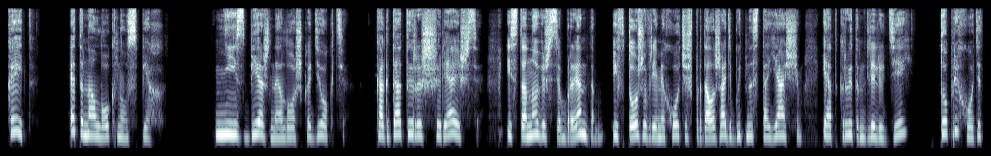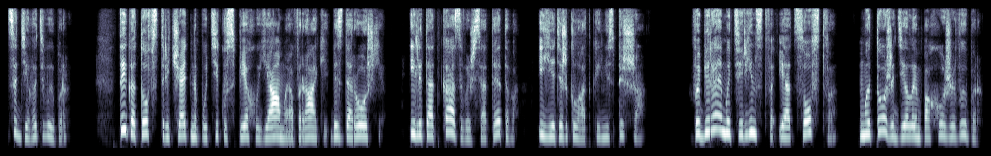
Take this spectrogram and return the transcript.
Хейт — это налог на успех. Неизбежная ложка дегтя. Когда ты расширяешься и становишься брендом, и в то же время хочешь продолжать быть настоящим и открытым для людей, то приходится делать выбор. Ты готов встречать на пути к успеху ямы, овраги, бездорожья, или ты отказываешься от этого и едешь гладко и не спеша. Выбирая материнство и отцовство, мы тоже делаем похожий выбор.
